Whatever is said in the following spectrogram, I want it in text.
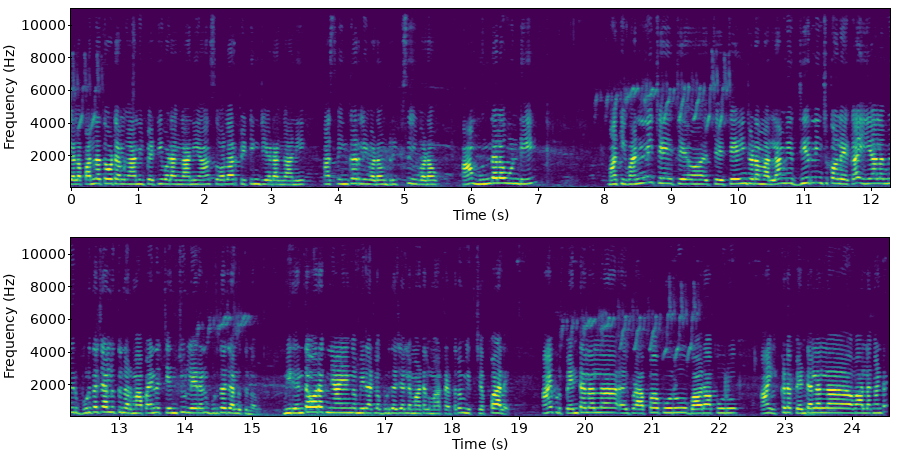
ఇవాళ పండ్ల తోటలు కానీ పెట్టి ఇవ్వడం కానీ ఆ సోలార్ ఫిట్టింగ్ చేయడం కానీ ఆ స్ప్రింకర్లు ఇవ్వడం డ్రిప్స్ ఇవ్వడం ముందల ఉండి మాకు ఇవన్నీ చే చే- చే- చేయించడం వల్ల మీరు జీర్ణించుకోలేక ఇవాళ మీరు బురద చల్లుతున్నారు మా పైన చెంచు లేరని బురద చల్లుతున్నారు మీరు ఎంతవరకు న్యాయంగా మీరు అట్లా బురద చల్లే మాటలు మాట్లాడతారో మీరు చెప్పాలి. ఇప్పుడు పెంటలల్లో ఇప్పుడు అప్పాపూరు బౌరాపూరు ఇక్కడ పెంటలల్లో వాళ్ళకంటే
